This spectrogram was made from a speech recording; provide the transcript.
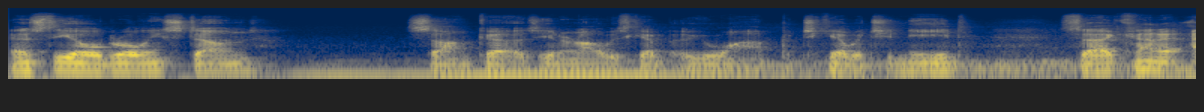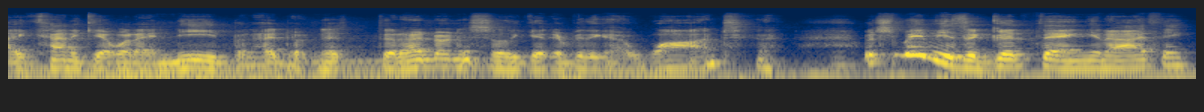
as the old Rolling Stone song goes. You don't always get what you want, but you get what you need. So I kind of I kind of get what I need, but I don't that I don't necessarily get everything I want, which maybe is a good thing. You know, I think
